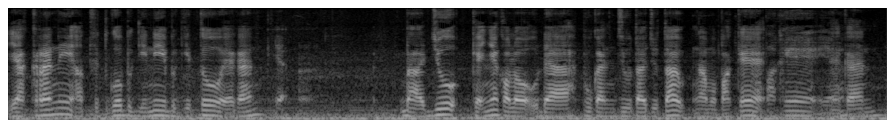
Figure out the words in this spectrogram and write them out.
ya keren nih outfit gue begini begitu ya kan. Hmm. baju kayaknya kalau udah bukan juta-juta nggak mau pakai Pakai ya. ya kan Hmm.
